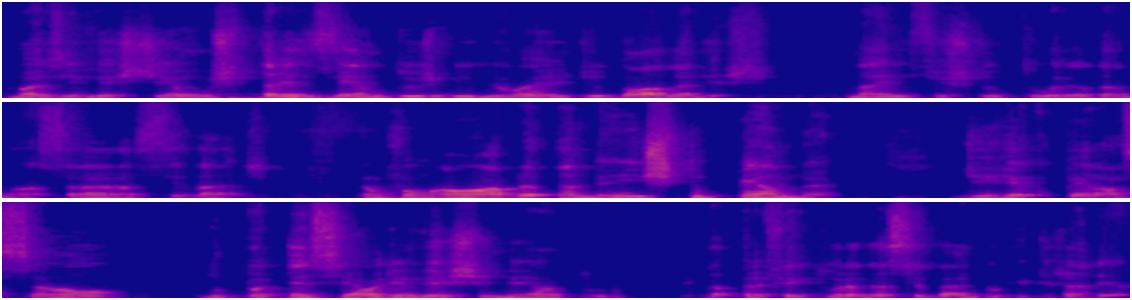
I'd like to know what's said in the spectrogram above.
nós investimos 300 milhões de dólares na infraestrutura da nossa cidade. Então, foi uma obra também estupenda de recuperação do potencial de investimento da Prefeitura da cidade do Rio de Janeiro,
